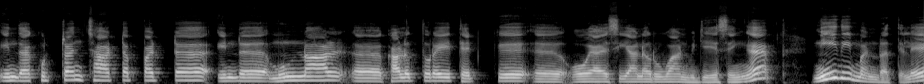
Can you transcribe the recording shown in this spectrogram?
இந்த குற்றஞ்சாட்டப்பட்ட இந்த முன்னாள் களுத்துறை தெற்கு ஓஐசியான ருவான் விஜயசிங்க நீதிமன்றத்திலே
